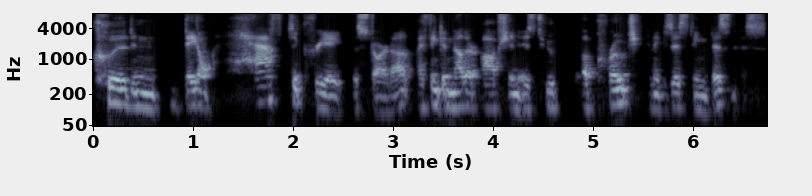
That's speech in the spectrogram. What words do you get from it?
could and they don't have to create the startup. I think another option is to approach an existing business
